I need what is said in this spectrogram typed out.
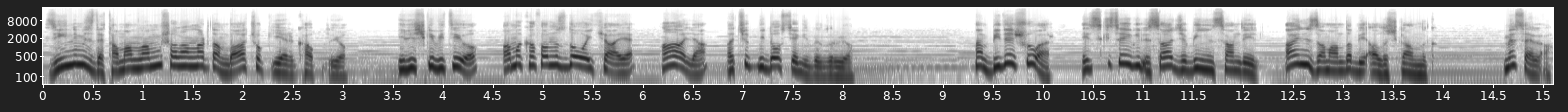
zihnimizde tamamlanmış alanlardan daha çok yer kaplıyor. İlişki bitiyor ama kafamızda o hikaye hala açık bir dosya gibi duruyor. Ha bir de şu var. Eski sevgili sadece bir insan değil, aynı zamanda bir alışkanlık. Mesela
